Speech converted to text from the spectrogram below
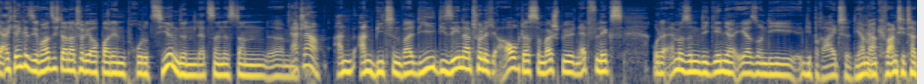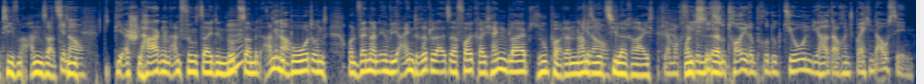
Ja, ich denke, sie wollen sich da natürlich auch bei den Produzierenden letzten Endes dann ähm, ja, klar. An, anbieten, weil die, die sehen natürlich auch, dass zum Beispiel Netflix oder Amazon, die gehen ja eher so in die, in die Breite. Die haben ja. einen quantitativen Ansatz. Genau. Die, die erschlagen in Anführungszeichen den mhm. Nutzer mhm, mit genau. Angebot genau. und, und wenn dann irgendwie ein Drittel als erfolgreich hängen bleibt, super, dann haben genau. sie ihr Ziel erreicht. Die haben auch viele und, nicht ähm, so teure Produktionen, die halt auch entsprechend aussehen.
